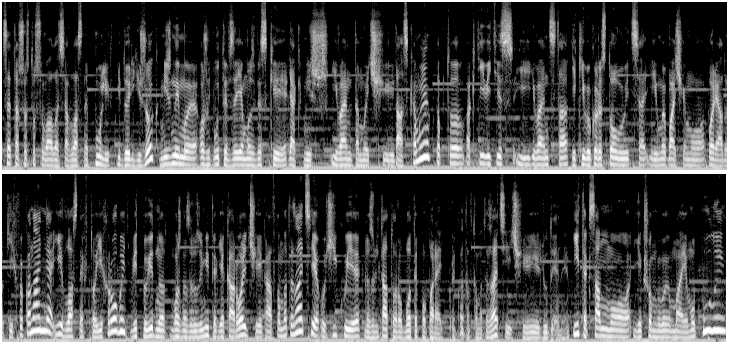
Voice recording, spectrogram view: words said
Це те, що стосувалося власне пулів і доріжок. Між ними можуть бути взаємозв'язки як між івентами чи тасками, тобто activities і events, які використовуються, і ми бачимо порядок їх виконання, і власне хто їх робить. Відповідно, можна зрозуміти, яка роль чи яка автоматизація очікує результату роботи попередньо, приклад автоматизації чи людини. І так само, якщо ми маємо пули,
